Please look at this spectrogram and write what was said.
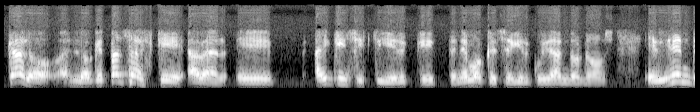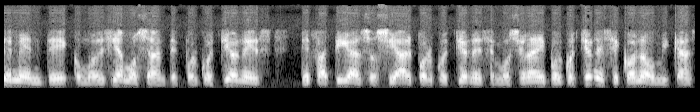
Claro, lo que pasa es que, a ver, eh, hay que insistir que tenemos que seguir cuidándonos. Evidentemente, como decíamos antes, por cuestiones de fatiga social, por cuestiones emocionales y por cuestiones económicas,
